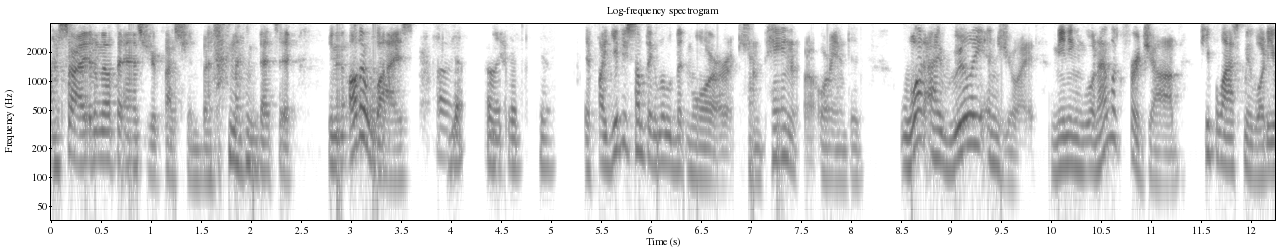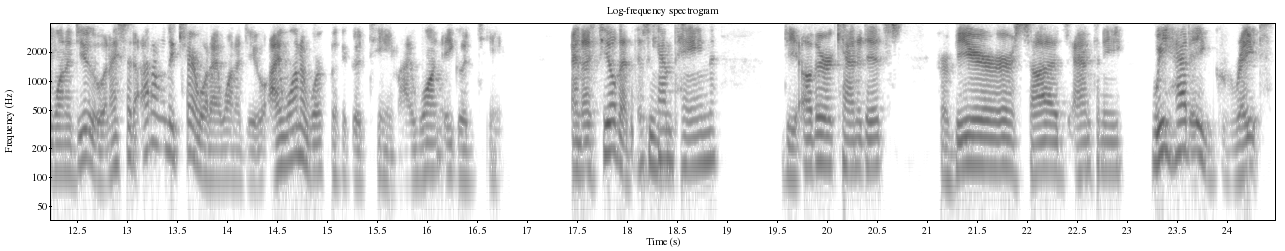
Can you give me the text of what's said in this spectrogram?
I'm sorry, I don't know if that answered your question, but that's it. You know, otherwise, oh, no. oh, did. Yeah. if I give you something a little bit more campaign oriented, what I really enjoyed, meaning when I look for a job, people ask me, What do you want to do? And I said, I don't really care what I want to do. I want to work with a good team. I want a good team. And I feel that this mm-hmm. campaign, the other candidates, Harbir, Suds, Anthony, we had a great,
